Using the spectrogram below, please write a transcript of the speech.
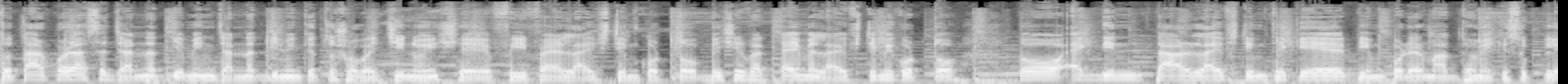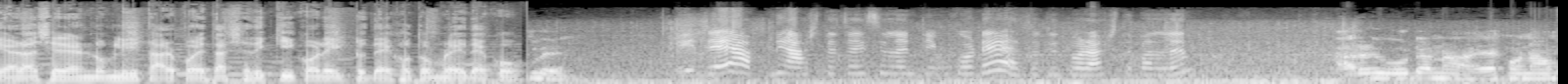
তো তারপরে আছে জান্নাত গেমিং জান্নাত গেমিংকে তো সবাই চিনোই, সে ফ্রি ফায়ার লাইভ স্ট্রিম করতো, বেশিরভাগ টাইমে লাইভ স্ট্রিমই করতো। তো একদিন তার লাইভ স্ট্রিম থেকে টিম কোডের মাধ্যমে কিছু প্লেয়ার আসে র্যান্ডমলি তারপরে তার সাথে কি করে একটু দেখো তোমরাই দেখো। এই যে আপনি আসতে চাইছিলেন টিম কোডে এতদিন পর আসতে পারলেন। আরে ওটা না এখন হবে।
